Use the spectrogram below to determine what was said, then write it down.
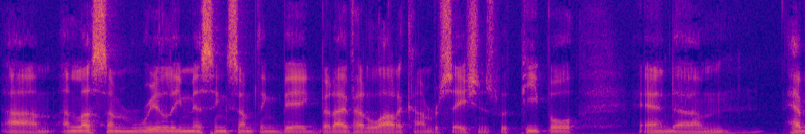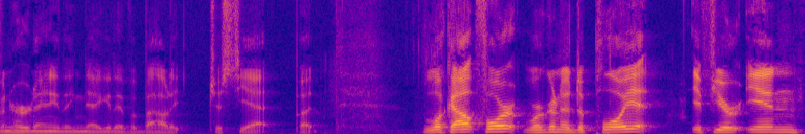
Um, unless I'm really missing something big, but I've had a lot of conversations with people and um, haven't heard anything negative about it just yet. But look out for it. We're going to deploy it. If you're in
